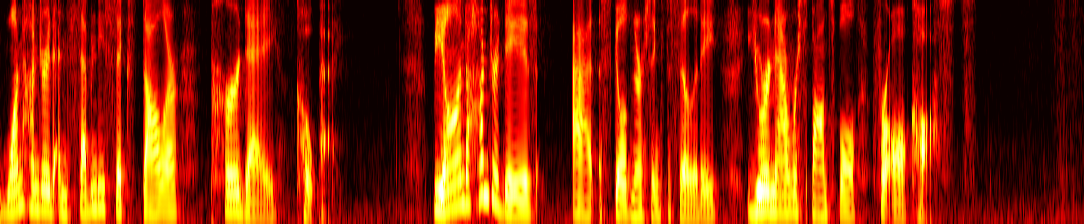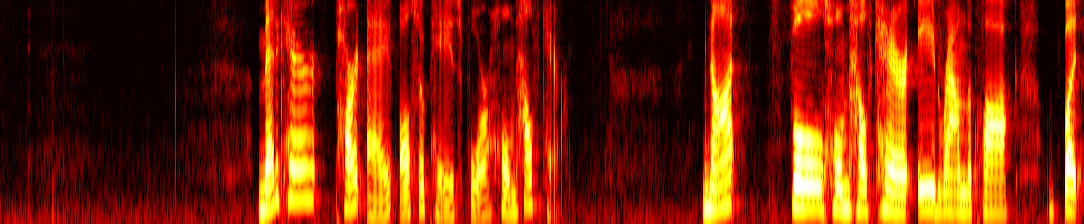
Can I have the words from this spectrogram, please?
$176 per day copay. Beyond 100 days at a skilled nursing facility, you're now responsible for all costs. Medicare Part A also pays for home health care not full home health care, aid round the clock, but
